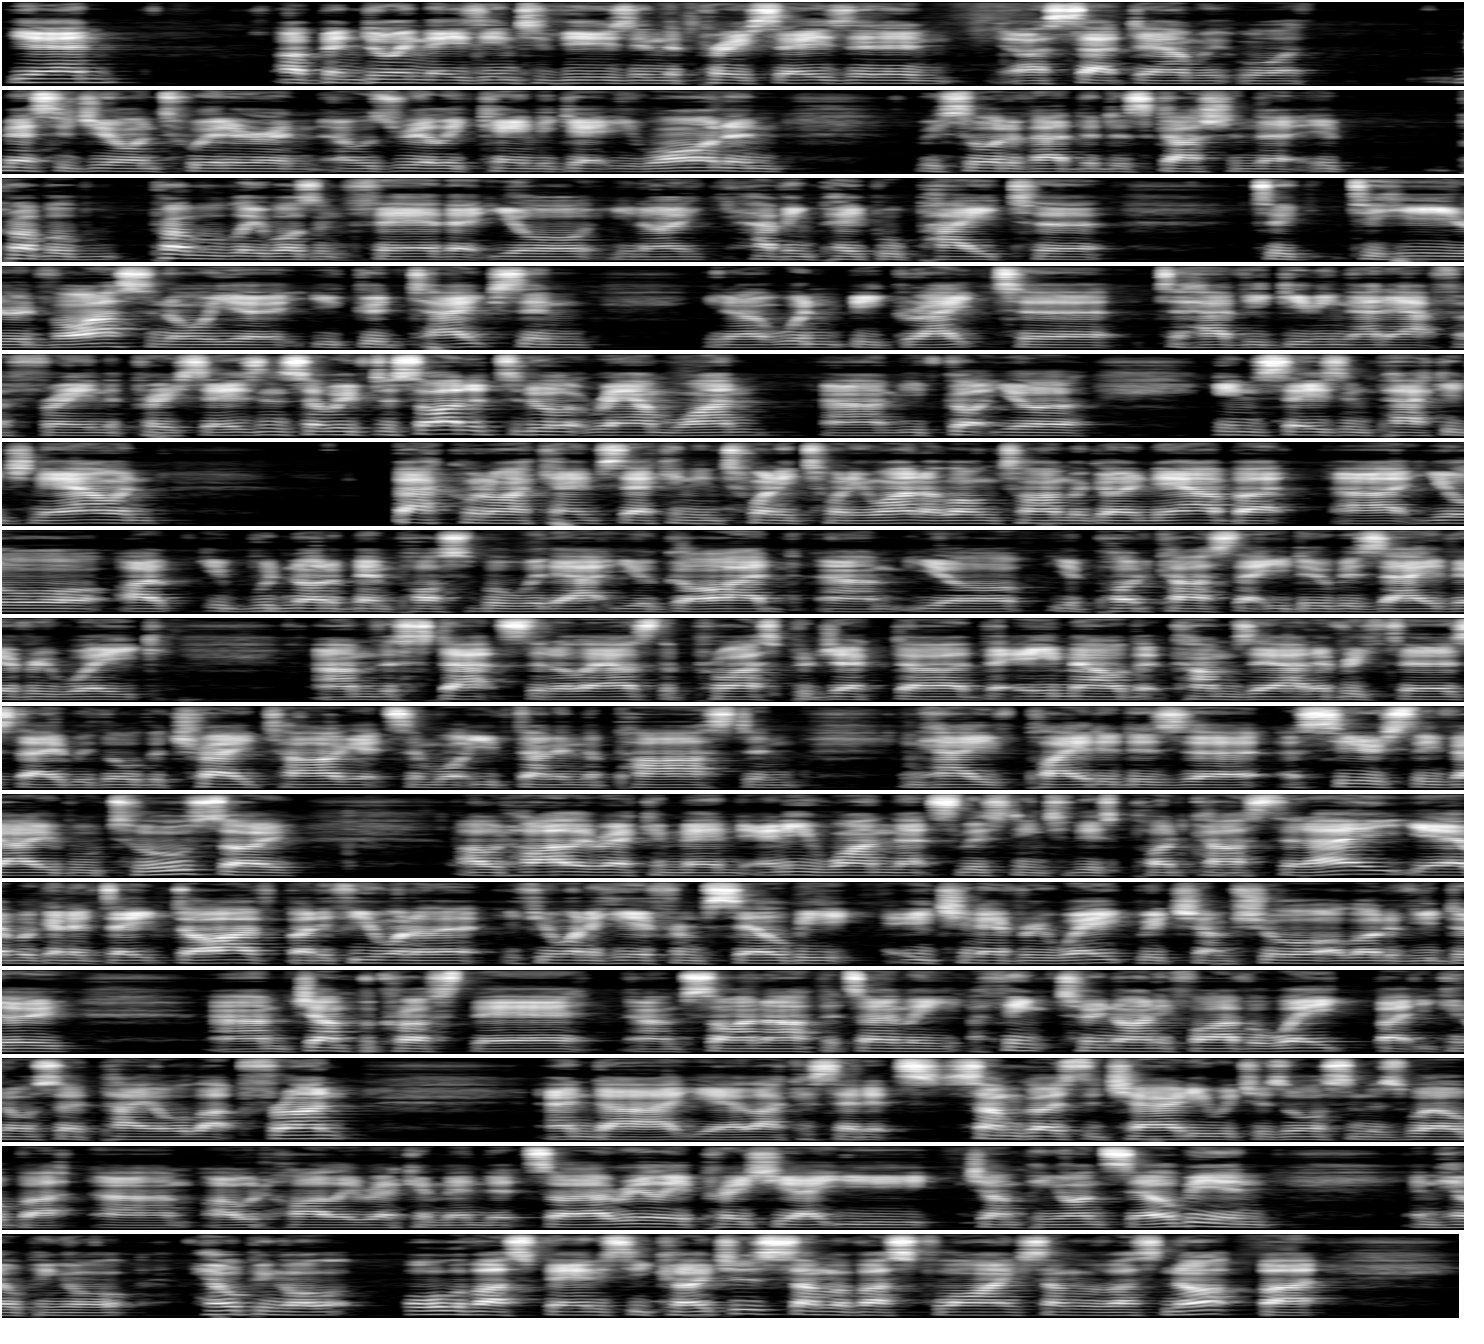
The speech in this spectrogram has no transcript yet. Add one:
Yeah, and I've been doing these interviews in the preseason, and I sat down with well, messaged you on Twitter, and I was really keen to get you on, and we sort of had the discussion that it probably probably wasn't fair that you're you know having people pay to to, to hear your advice and all your, your good takes and you know, it wouldn't be great to to have you giving that out for free in the preseason. So we've decided to do it round one. Um, you've got your in season package now, and back when I came second in 2021, a long time ago now, but uh, your I, it would not have been possible without your guide, um, your your podcast that you do with Zave every week. Um, the stats that allows the price projector, the email that comes out every Thursday with all the trade targets and what you've done in the past and, and how you've played it is a, a seriously valuable tool. So I would highly recommend anyone that's listening to this podcast today. Yeah, we're going to deep dive, but if you want to, if you want to hear from Selby each and every week, which I'm sure a lot of you do, um, jump across there, um, sign up. It's only I think two ninety five a week, but you can also pay all up front. And uh, yeah, like I said, it's some goes to charity, which is awesome as well. But um, I would highly recommend it. So I really appreciate you jumping on Selby and and helping all helping all all of us fantasy coaches. Some of us flying, some of us not, but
